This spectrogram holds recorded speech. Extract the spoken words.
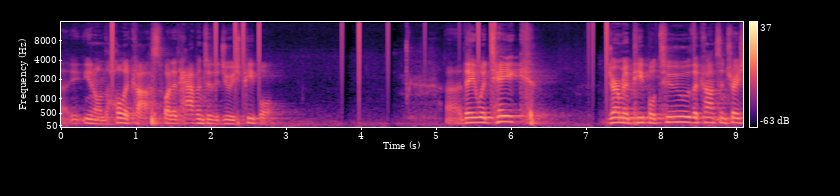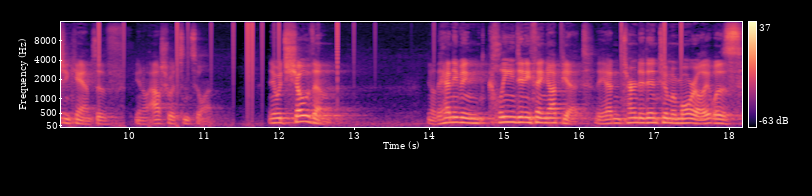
uh, you know, in the Holocaust, what had happened to the Jewish people, uh, they would take German people to the concentration camps of, you know, Auschwitz and so on. And it would show them you know, they hadn't even cleaned anything up yet. They hadn't turned it into a memorial. It was,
